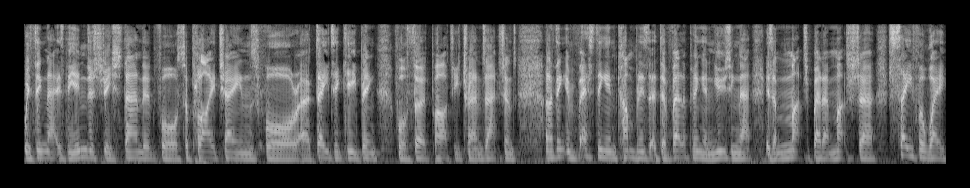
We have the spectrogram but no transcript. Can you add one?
We think that is the industry standard for supply chains, for uh, data keeping, for third party transactions. And I think investing in companies that are developing and using that is a much better, much uh, safer way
